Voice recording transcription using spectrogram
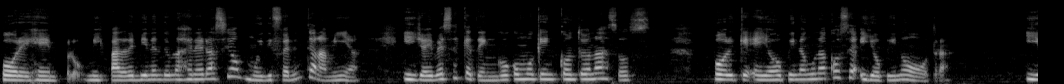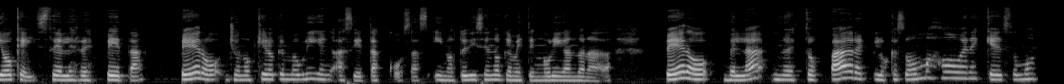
Por ejemplo, mis padres vienen de una generación muy diferente a la mía. Y yo hay veces que tengo como que encontronazos porque ellos opinan una cosa y yo opino otra. Y ok, se les respeta, pero yo no quiero que me obliguen a ciertas cosas. Y no estoy diciendo que me estén obligando a nada. Pero, ¿verdad? Nuestros padres, los que somos más jóvenes, que somos,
